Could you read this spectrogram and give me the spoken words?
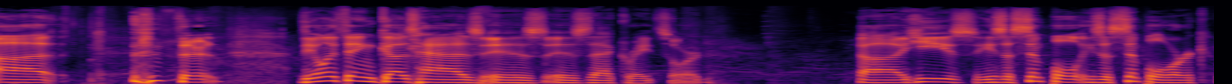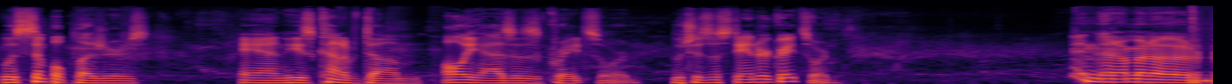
Uh there the only thing guz has is is that great sword. Uh he's he's a simple he's a simple orc with simple pleasures and he's kind of dumb. All he has is great sword which is a standard great sword. And then I'm gonna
